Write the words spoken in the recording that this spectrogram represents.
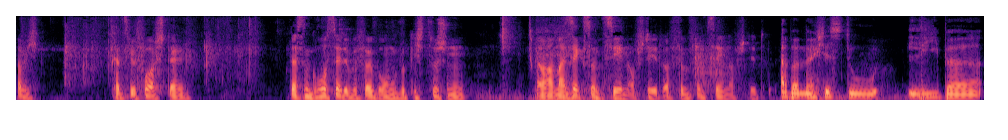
aber ich kann es mir vorstellen, dass ein Großteil der Bevölkerung wirklich zwischen, sagen wir mal, 6 und 10 aufsteht oder 5 und 10 aufsteht. Aber möchtest du lieber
